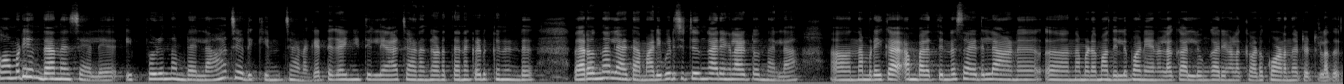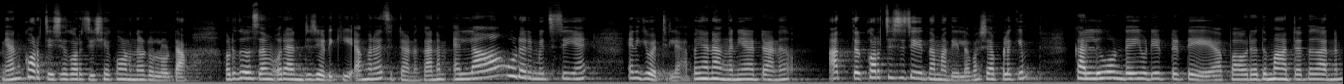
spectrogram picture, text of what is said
കോമഡി എന്താണെന്ന് വെച്ചാൽ ഇപ്പോഴും നമ്മുടെ എല്ലാ ചെടിക്കും ചാണകം ഇട്ട് കഴിഞ്ഞിട്ടില്ല ചാണകം തന്നെ എടുക്കുന്നുണ്ട് വേറെ ഒന്നല്ല കേട്ടോ മടി പിടിച്ചിട്ടും കാര്യങ്ങളായിട്ടൊന്നല്ല നമ്മുടെ ഈ അമ്പലത്തിന്റെ സൈഡിലാണ് നമ്മുടെ മതിൽ പണിയാനുള്ള കല്ലും കാര്യങ്ങളൊക്കെ അവിടെ കൊണന്നിട്ടിട്ടുള്ളത് ഞാൻ കുറച്ചേശ്ശെ കുറച്ചേശ്ശെ കൊണന്നിട്ടുള്ളൂ കേട്ടോ ഒരു ദിവസം ഒരു അഞ്ച് ചെടിക്ക് അങ്ങനെ വെച്ചിട്ടാണ്. കാരണം എല്ലാം കൂടെ ഒരുമിച്ച് ചെയ്യാൻ എനിക്ക് പറ്റില്ല. അപ്പോൾ ഞാൻ അങ്ങനെയായിട്ടാണ് അത്ര കുറച്ച് ചെയ്താൽ മതിയല്ലോ. പക്ഷെ അപ്പോഴേക്കും കല്ല് കൊണ്ട് ഇവിടെ ഇട്ടിട്ടേ അപ്പോൾ അവരത് മാറ്റാത്ത കാരണം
